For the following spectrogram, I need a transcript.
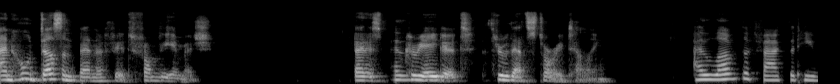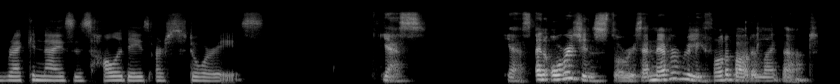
And who doesn't benefit from the image that is created through that storytelling i love the fact that he recognizes holidays are stories. Yes. Yes and origin stories i never really thought about it like that.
